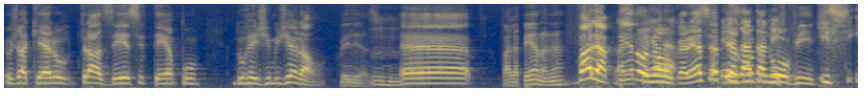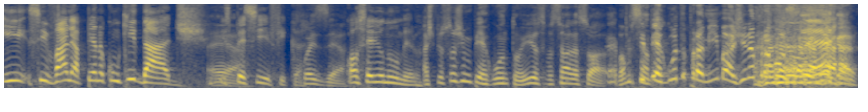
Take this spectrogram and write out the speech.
eu já quero trazer esse tempo do regime geral. Beleza. Uhum. É, Vale a pena, né? Vale a Vale pena a ou não, pena? cara? Essa é a pergunta Exatamente. do ouvinte. E se, e se vale a pena com que idade É. específica? Pois é. Qual seria o número? As pessoas me perguntam isso, você assim, olha só, É, vamos se sentar- pergunta pra mim, imagina pra você, É, né, cara?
